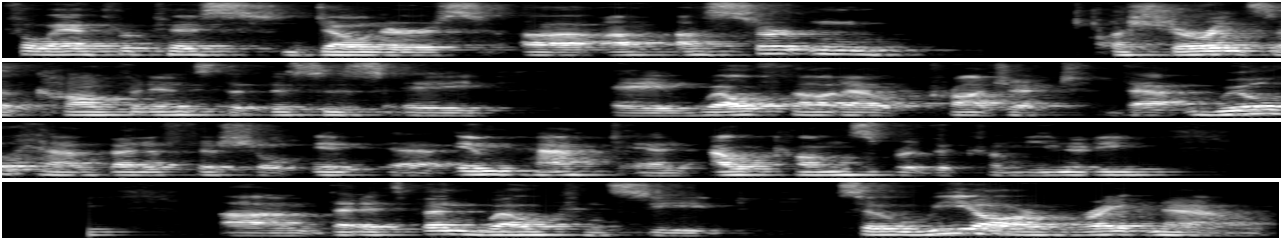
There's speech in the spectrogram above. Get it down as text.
philanthropists, donors, uh, a, a, certain assurance of confidence that this is a, a well thought out project that will have beneficial in, uh, impact and outcomes for the community, um, that it's been well conceived. So we are right now,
